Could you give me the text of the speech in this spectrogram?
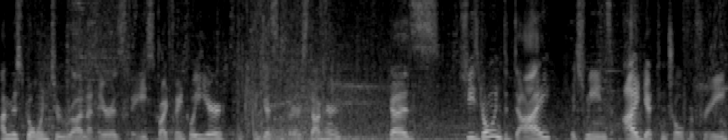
I'm just going to run at Era's face, quite frankly, here, and just burst on her. Because she's going to die, which means I get control for free.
